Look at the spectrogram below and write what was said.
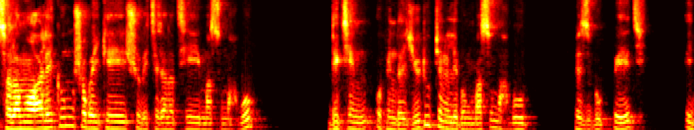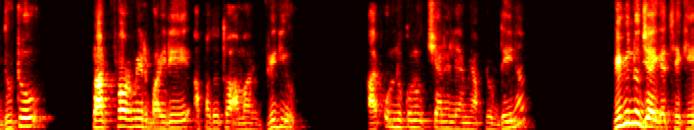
আসসালামু আলাইকুম। সবাইকে শুভেচ্ছা জানাচ্ছি মাসুম মাহবুব। দেখছেন ওপেন দ্য ইউটিউব চ্যানেল এবং মাসুম মাহবুব ফেসবুক পেজ এই দুটো প্ল্যাটফর্মের বাইরে আপাতত আমার ভিডিও আর অন্য কোনো চ্যানেলে আমি আপলোড দেই না। বিভিন্ন জায়গা থেকে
